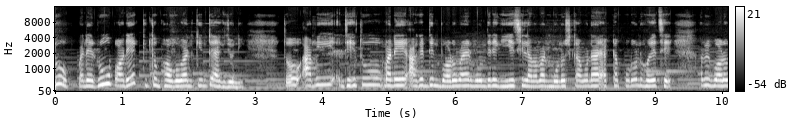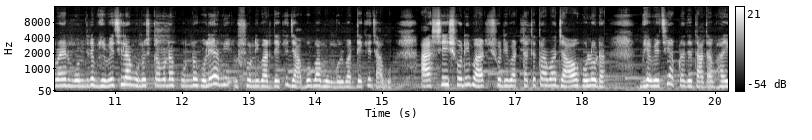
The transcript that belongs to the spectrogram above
রূপ মানে রূপ অনেক, কিন্তু ভগবান কিন্তু একজনই। তো আমি যেহেতু মানে আগের দিন বড় মায়ের মন্দিরে গিয়েছিলাম, আমার মনস্কামনা একটা পূরণ হয়েছে। আমি বড় মায়ের মন্দিরে ভেবেছিলাম মনস্কামনা পূর্ণ হলে আমি শনিবার দেখে যাব বা মঙ্গলবার দেখে যাব। আর সেই শনিবার, শনিবারটাতে তো আমার যাওয়া হলো না। ভেবেছি আপনাদের দাদা ভাই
